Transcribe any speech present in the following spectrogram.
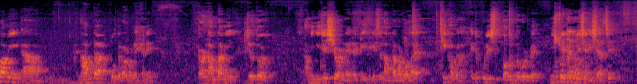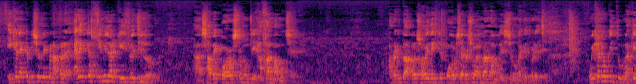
নামগুলো আমি নামটা বলতে পারব না এখানে। কারণ নামটা আমি যেহেতু আমি নিজে শিওর না এটা একটা ইথে নামটা আমার বলা ঠিক হবে না। এটা পুলিশ তদন্ত করবে নিশ্চয়ই এটা পুলিশের ইসে আছে। এখানে একটা বিষয় দেখবেন আপনার আরেকটা সিমিলার কেস হয়েছিল সাবেক পররাষ্ট্রমন্ত্রী হাসান মাহমুদ সাহেব। আমরা কিন্তু আপনারা সবাই দেখি যে পলক সাহেবের সময় ওনার নাম এসেছিল ওনাকে ধরেছে। ওইখানেও কিন্তু ওনাকে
